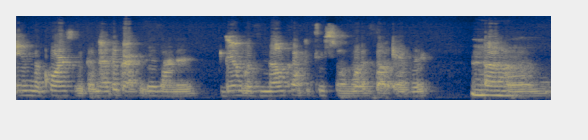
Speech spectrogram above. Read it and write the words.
in the course with another graphic designer. There was no competition whatsoever. Mm-hmm. Um,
